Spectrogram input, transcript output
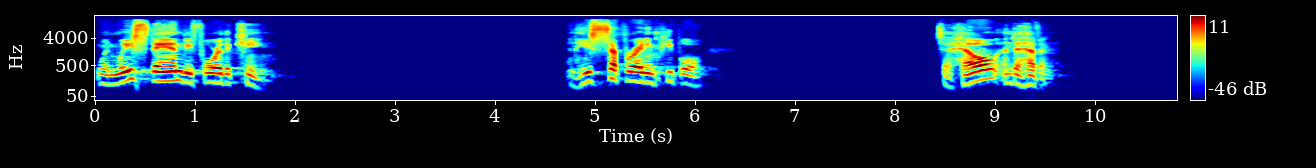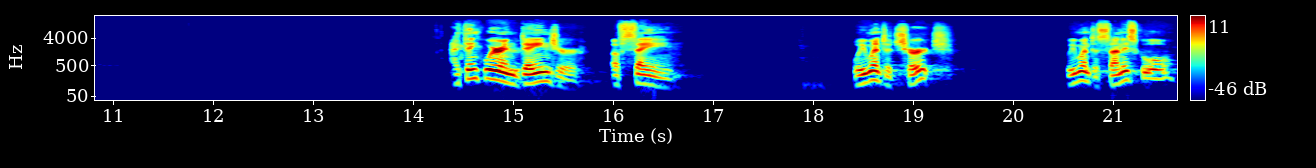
When we stand before the King, and he's separating people to hell and to heaven. I think we're in danger of saying, we went to church, we went to Sunday school,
